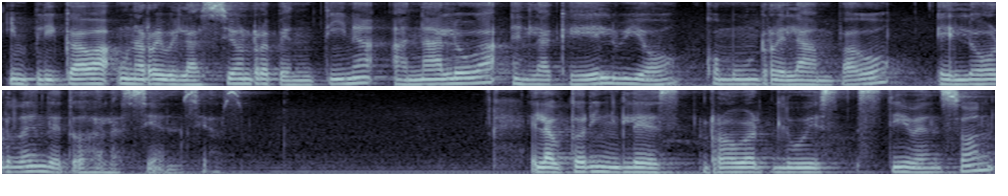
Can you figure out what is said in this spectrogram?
implicaba una revelación repentina análoga en la que él vio como un relámpago el orden de todas las ciencias. El autor inglés Robert Louis Stevenson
